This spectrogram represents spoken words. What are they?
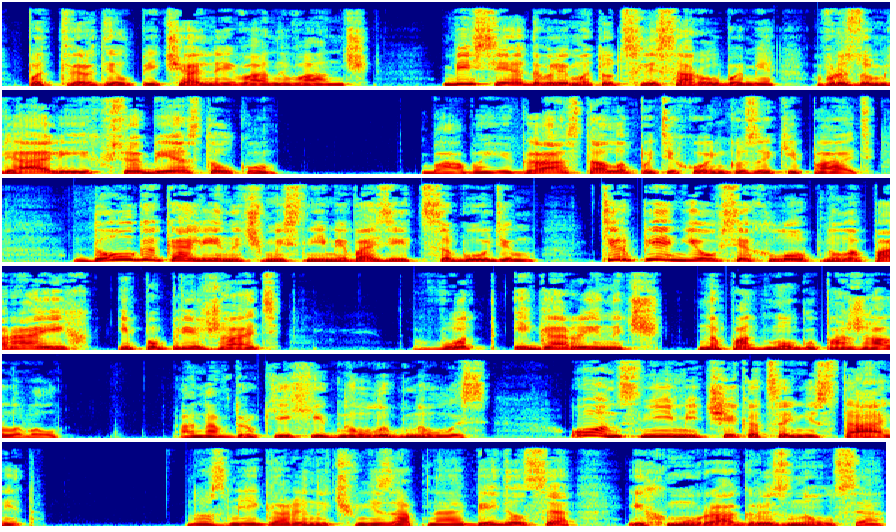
— подтвердил печально Иван Иванович. «Беседовали мы тут с лесорубами, вразумляли их, все без толку». Баба-яга стала потихоньку закипать. «Долго, Калиныч, мы с ними возиться будем? Терпенье у всех лопнуло, пора их и поприжать». Вот и Горыныч на подмогу пожаловал. Она вдруг ехидно улыбнулась. «Он с ними чикаться не станет». Но Змей Горыныч внезапно обиделся и хмуро огрызнулся.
